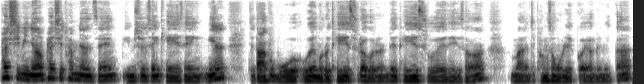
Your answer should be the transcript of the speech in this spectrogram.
82년 83년생 임술생 개생일 나부 오행으로 대수라 그러는데 대수에 대해서 아마 이제 방송 올릴 거예요. 그러니까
